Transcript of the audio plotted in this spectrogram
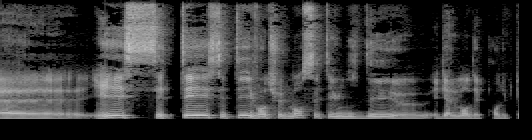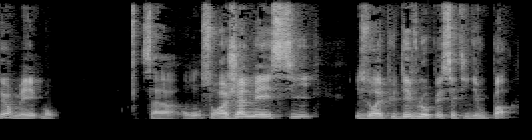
Euh, et c'était, c'était éventuellement, c'était une idée euh, également des producteurs, mais bon, ça, on ne saura jamais si ils auraient pu développer cette idée ou pas.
